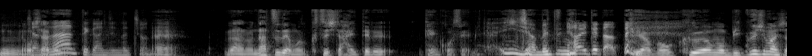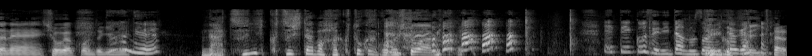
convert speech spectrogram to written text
うん、おじゃんしゃれ。なって感じになっちゃうんだ。ええ。あの、夏でも靴下履いてる転校生みたいいいじゃん、別に履いてたって。な。いや、僕はもうびっくりしましたね、小学校の時に。なんで？夏に靴下ば履くとか、この人は、みたいな。え、転校生でいたの？そういう人が。転校生いたの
